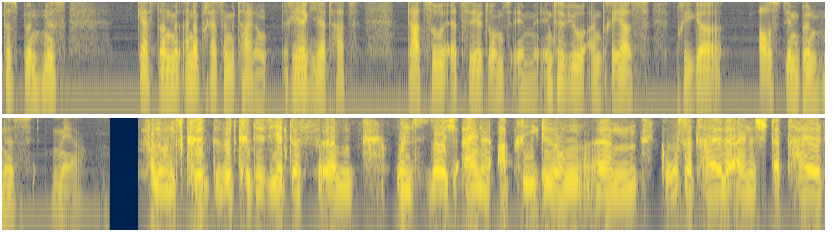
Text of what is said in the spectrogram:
das Bündnis gestern mit einer Pressemitteilung reagiert hat. Dazu erzählt uns im Interview Andreas Brieger aus dem Bündnis mehr. Von uns wird kritisiert, dass ähm, uns solch eine Abriegelung ähm, großer Teile eines Stadtteils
